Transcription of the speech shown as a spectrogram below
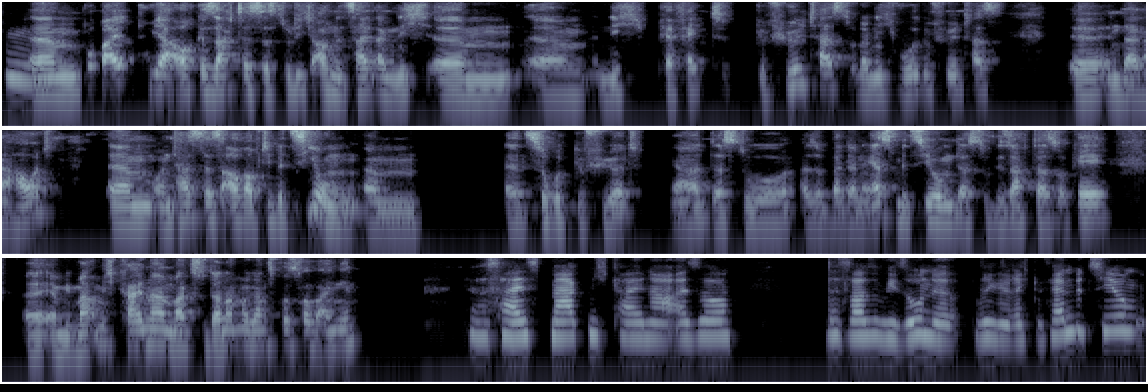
Hm. Ähm, wobei du ja auch gesagt hast, dass du dich auch eine Zeit lang nicht, ähm, ähm, nicht perfekt gefühlt hast oder nicht wohlgefühlt hast äh, in deiner Haut ähm, und hast das auch auf die Beziehung äh, zurückgeführt. Ja, dass du, also bei deiner ersten Beziehung, dass du gesagt hast, okay, äh, irgendwie mag mich keiner. Magst du da noch mal ganz kurz drauf eingehen? Das heißt, mag mich keiner. Also, das war sowieso eine regelrechte Fernbeziehung.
